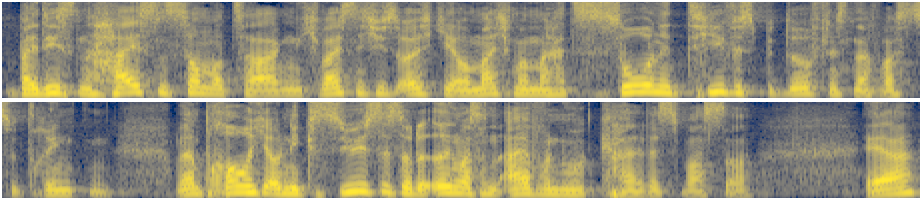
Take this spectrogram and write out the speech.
bei diesen heißen Sommertagen, ich weiß nicht, wie es euch geht, aber manchmal man hat so ein tiefes Bedürfnis nach was zu trinken. Und dann brauche ich auch nichts Süßes oder irgendwas, sondern einfach nur kaltes Wasser. Ja?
